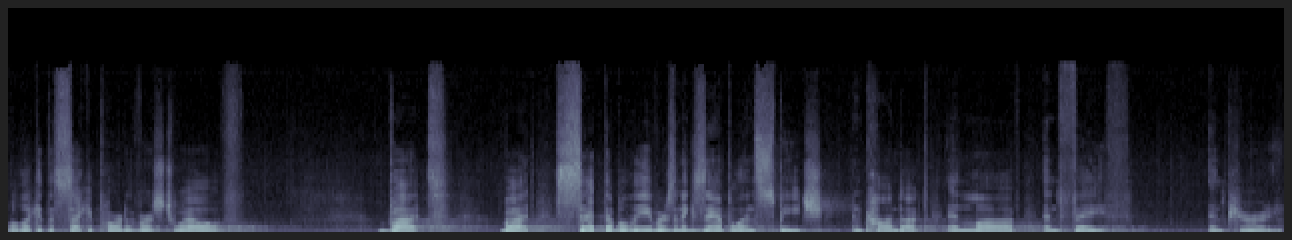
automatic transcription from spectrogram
Well, look at the second part of verse 12. But, but set the believers an example in speech and conduct and love and faith and purity.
